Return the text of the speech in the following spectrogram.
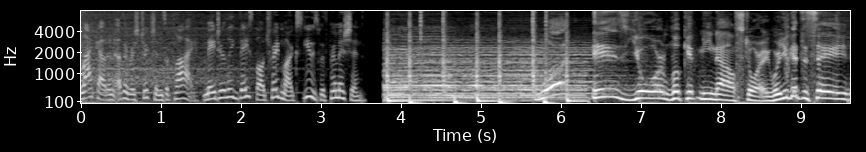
Blackout and other restrictions apply. Major League Baseball trademarks used with permission. What is your look at me now story where you get to say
